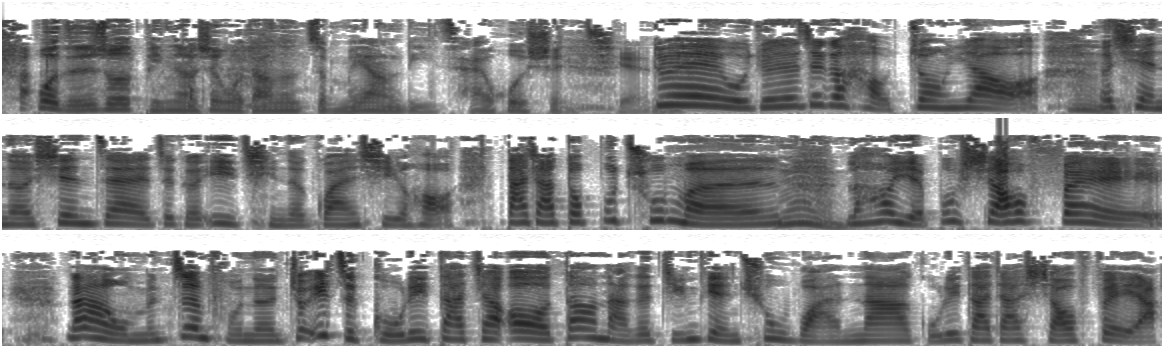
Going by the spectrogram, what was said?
或者是说平常生活当中怎么样理财或省钱？对，我觉得这个好重要哦。而且呢，现在这个疫情的关系哈，大家都不出门，嗯，然后也不消费，那我们政府呢就一直鼓励大家哦，到哪个景点去玩呐，鼓励大家消费啊，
